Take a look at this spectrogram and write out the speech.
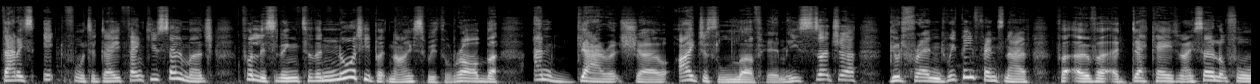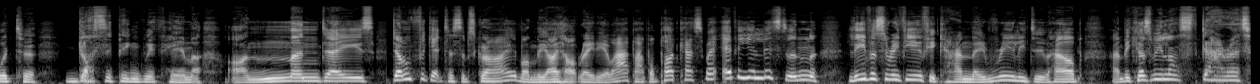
that is it for today. Thank you so much for listening to the Naughty But Nice with Rob and Garrett show. I just love him. He's such a good friend. We've been friends now for over a decade, and I so look forward to gossiping with him on Mondays. Don't forget to subscribe on the iHeartRadio app, Apple Podcasts, wherever you listen. Leave us a review if you can. They really do help. And because we lost Garrett,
